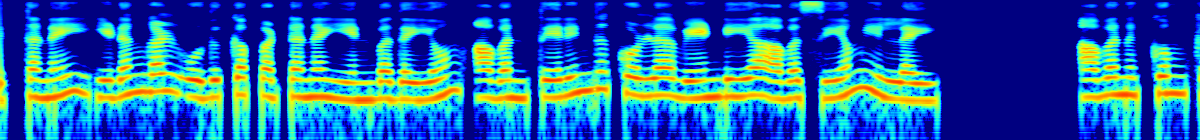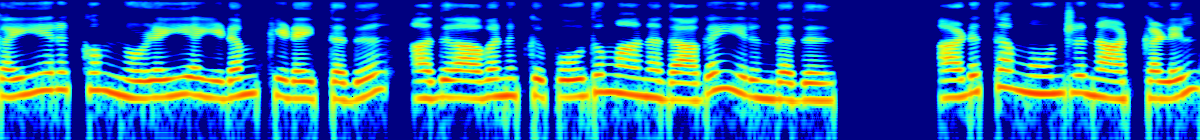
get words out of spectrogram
எத்தனை இடங்கள் ஒதுக்கப்பட்டன என்பதையும் அவன் தெரிந்து கொள்ள வேண்டிய அவசியம் இல்லை. அவனுக்கும் கையிருக்கும் நுழைய இடம் கிடைத்தது அது அவனுக்கு போதுமானதாக இருந்தது. அடுத்த மூன்று நாட்களில்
